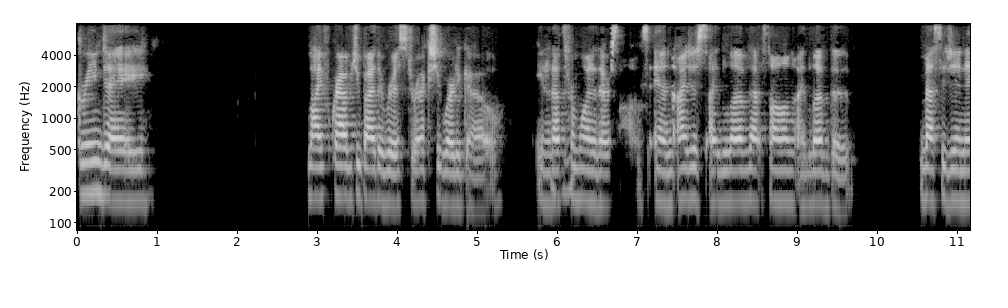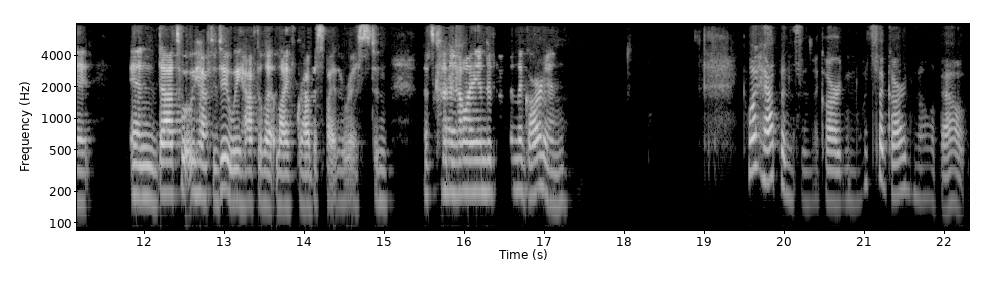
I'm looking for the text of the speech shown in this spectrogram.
Green Day, life grabs you by the wrist, directs you where to go. You know, that's mm-hmm. from one of their songs. And I just, I love that song. I love the message in it. And that's what we have to do. We have to let life grab us by the wrist. And that's kind of how I ended up in the garden. What happens in the garden? What's the garden all about?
